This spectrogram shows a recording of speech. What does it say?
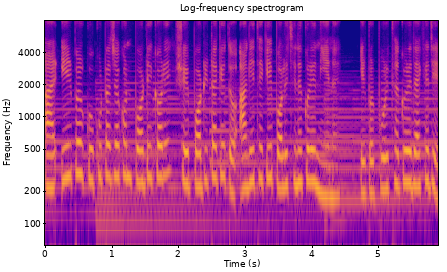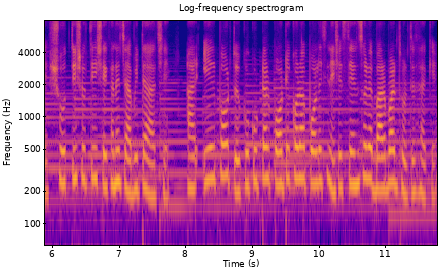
আর এরপর কুকুরটা যখন পটি করে, সেই পটিটাকে তো আগে থেকেই পলিথিনে করে নিয়ে নেয়। এরপর পরীক্ষা করে দেখে যে সত্যি সত্যি সেখানে চাবিটা আছে। আর এরপর তো কুকুরটার পটে করা পলিথিনে সে সেন্সরে বারবার ধরতে থাকে।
